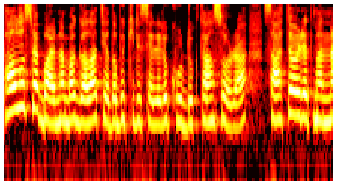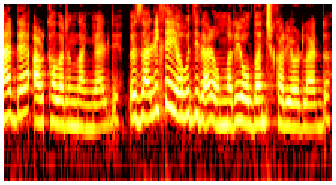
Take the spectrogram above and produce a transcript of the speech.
Paulus ve Barnaba Galatya'da bu kiliseleri kurduktan sonra sahte öğretmenler de arkalarından geldi. Özellikle Yahudiler onları yoldan çıkarıyorlardı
